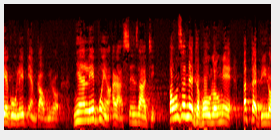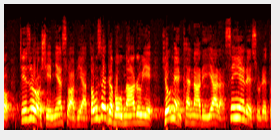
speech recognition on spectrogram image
ရေကိုလေးပြန်ကောက်ပြီးတော့ညံလေးပွင့်အောင်အဲ့ဒါစဉ်းစားကြည့် 30တပုံလုံးနဲ့ပတ်သက်ပြီးတော့ကျေးဇူးတော်ရှင်မြတ်စွာဘုရား30တပုံသားတို့ရဲ့ရုပ်နဲ့ခန္ဓာတွေရတာဆင်းရဲတယ်ဆိုတဲ့သ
